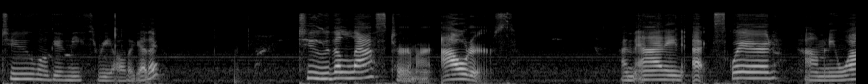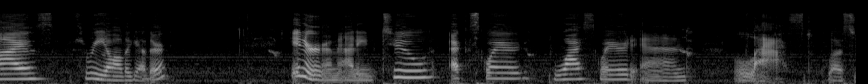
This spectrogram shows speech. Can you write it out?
two will give me three altogether. To the last term, our outers. I'm adding x squared. How many y's? Three altogether. Inner, I'm adding 2x squared, y squared, and last, plus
